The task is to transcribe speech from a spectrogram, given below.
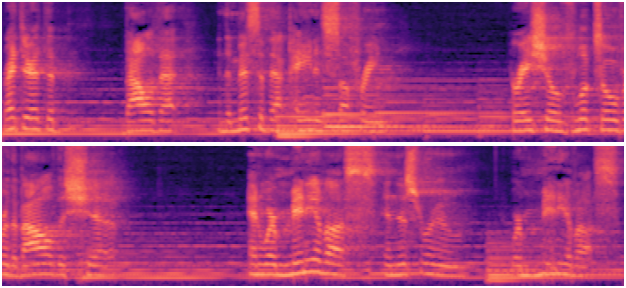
Right there at the bow of that, in the midst of that pain and suffering, Horatio looks over the bow of the ship. And where many of us in this room, where many of us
